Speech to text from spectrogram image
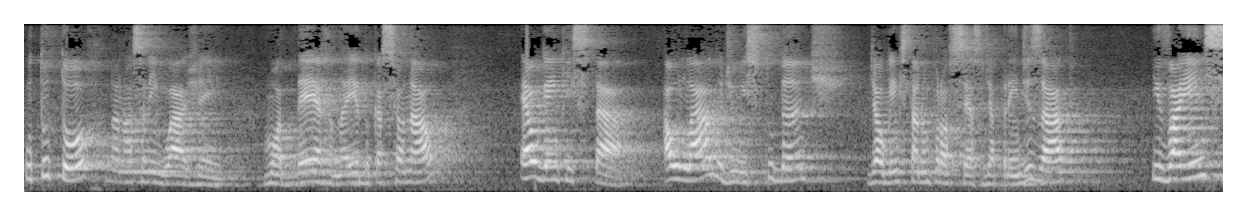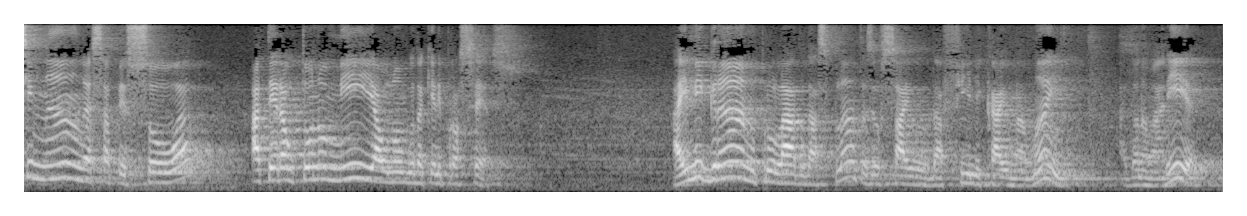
o tutor, na nossa linguagem moderna e educacional, é alguém que está ao lado de um estudante, de alguém que está num processo de aprendizado e vai ensinando essa pessoa a ter autonomia ao longo daquele processo. Aí, migrando para o lado das plantas, eu saio da filha e caio na mãe, a dona Maria,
